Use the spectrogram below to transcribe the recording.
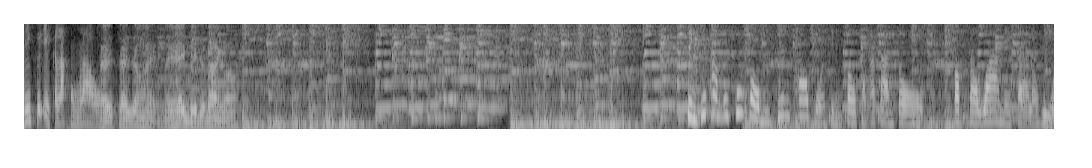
นี่คือเอกลักษณ์ของเราใช่ใช่ต้องให้ไม่ให้เหมือนชาวบ้านเขา สิ่งที่ทำให้ผู้ชมชื่นชอบหัวสิงโตของอาจารย์โจ ก็เพราะว่าในแต่ละหัว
